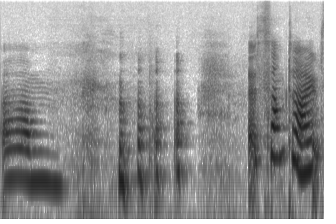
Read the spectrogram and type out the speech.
Um. Sometimes,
